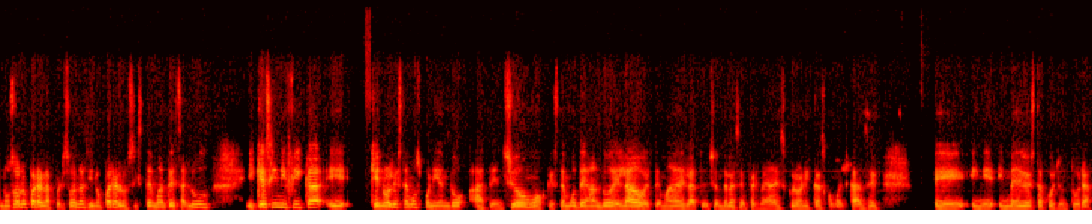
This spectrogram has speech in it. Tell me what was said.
no solo para la persona, sino para los sistemas de salud. ¿Y qué significa eh, que no le estemos poniendo atención o que estemos dejando de lado el tema de la atención de las enfermedades crónicas como el cáncer eh, en, en medio de esta coyuntura?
